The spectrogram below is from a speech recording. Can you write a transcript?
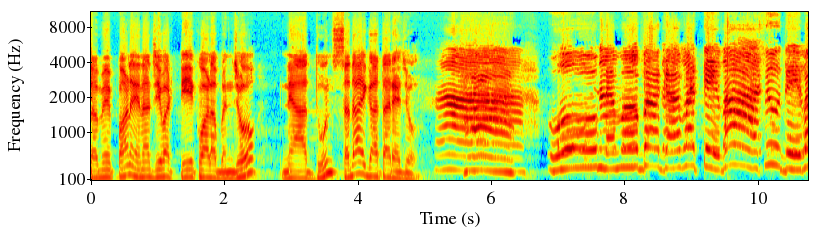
તમે પણ એના જેવા ટેકવાળા બનજો ને આ ધૂન સદાય ગાતા રહેજો. હા. ઓમ નમો ભગવતે વાસુદેવાય.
